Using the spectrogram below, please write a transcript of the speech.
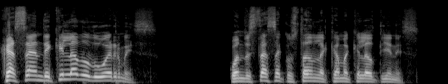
Hassan, ¿de qué lado duermes? Cuando estás acostado en la cama, ¿qué lado tienes?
